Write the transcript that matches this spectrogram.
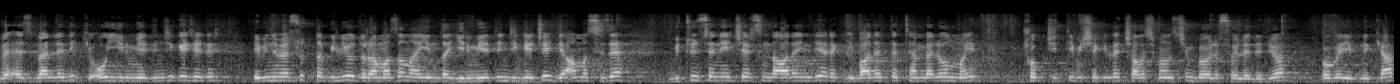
ve ezberledik ki o 27. gecedir. İbn Mesud da biliyordu Ramazan ayında 27. geceydi ama size bütün sene içerisinde arayın diyerek ibadette tembel olmayıp çok ciddi bir şekilde çalışmanız için böyle söyledi diyor. Ubey ibn Kâb.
